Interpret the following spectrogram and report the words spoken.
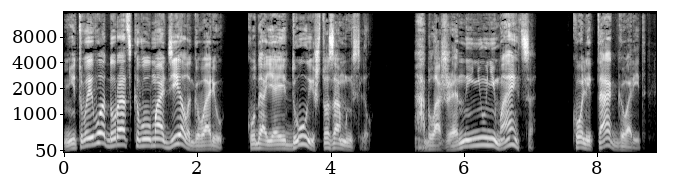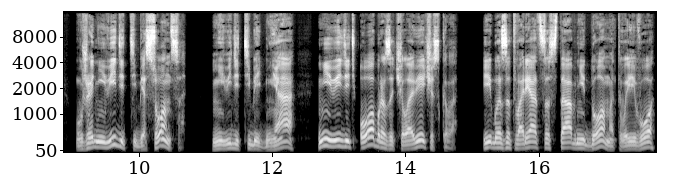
Не твоего дурацкого ума дело, говорю, куда я иду и что замыслил. А блаженный не унимается. Коли так, — говорит, — уже не видит тебе солнца, не видит тебе дня, — не видеть образа человеческого, ибо затворятся ставни дома твоего,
